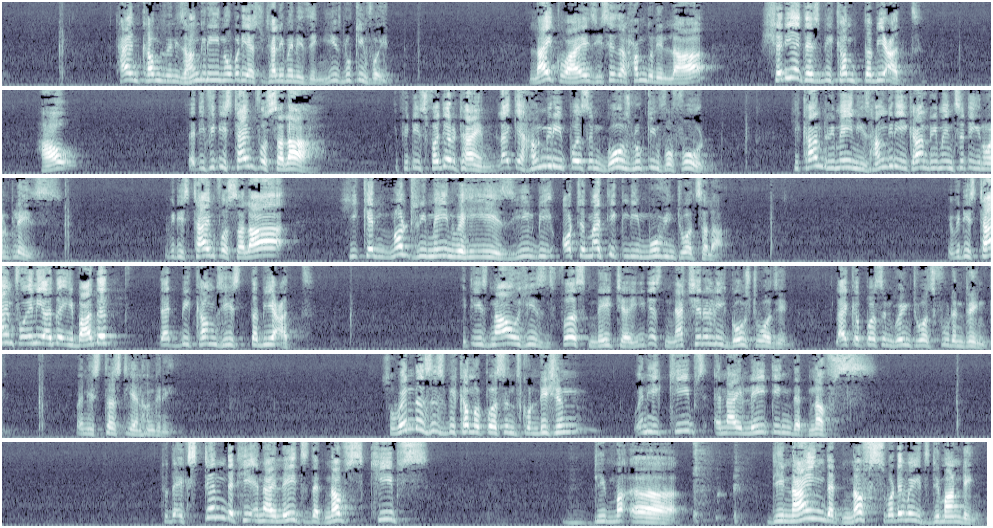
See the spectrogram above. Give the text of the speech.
Time comes when he's hungry, nobody has to tell him anything. He is looking for it. Likewise, he says, Alhamdulillah, Shariat has become tabi'at. How? That if it is time for salah, if it is fajr time, like a hungry person goes looking for food, he can't remain, he's hungry, he can't remain sitting in one place. If it is time for salah, he cannot remain where he is. He'll be automatically moving towards salah. If it is time for any other ibadat, that becomes his tabi'at. It is now his first nature. He just naturally goes towards it, like a person going towards food and drink when he's thirsty and hungry. So, when does this become a person's condition? When he keeps annihilating that nafs. To the extent that he annihilates that nafs, keeps dem- uh, denying that nafs whatever it's demanding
